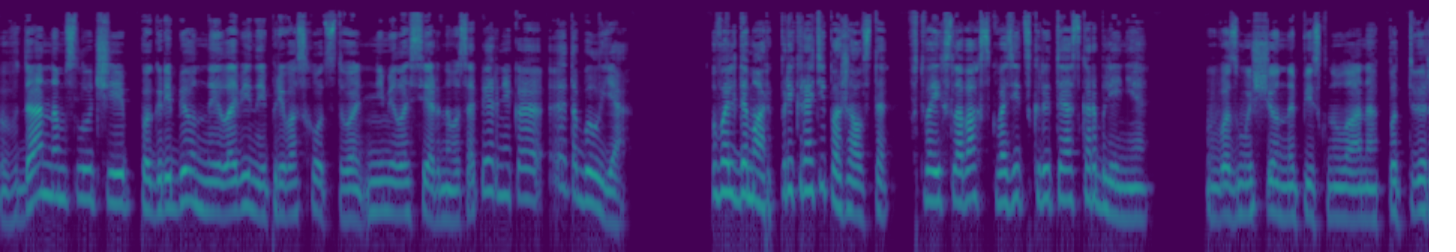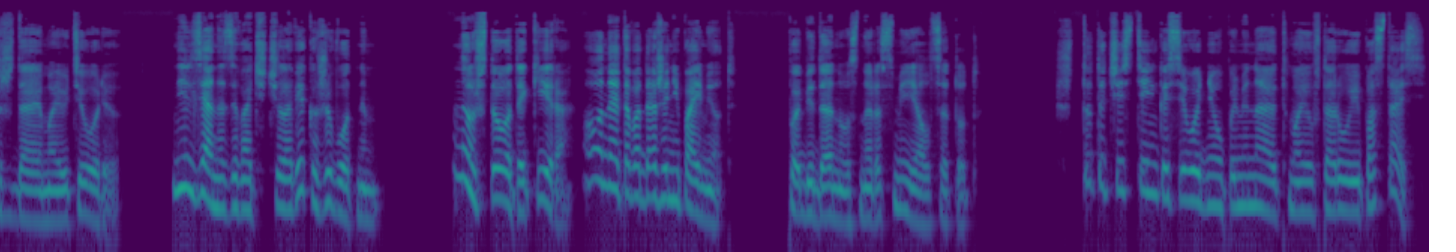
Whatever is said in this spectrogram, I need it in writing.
В данном случае погребенный лавиной превосходства немилосердного соперника — это был я. «Вальдемар, прекрати, пожалуйста. В твоих словах сквозит скрытое оскорбление». Возмущенно пискнула она, подтверждая мою теорию. «Нельзя называть человека животным». «Ну что ты, Кира, он этого даже не поймет. Победоносно рассмеялся тот. «Что-то частенько сегодня упоминают мою вторую ипостась.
